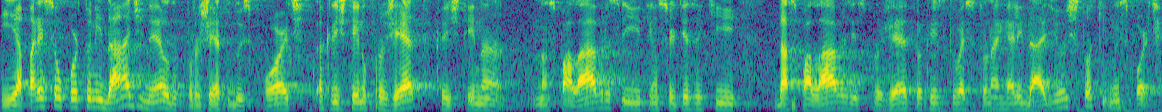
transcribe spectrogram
E apareceu a oportunidade né, do projeto do esporte. Acreditei no projeto, acreditei na, nas palavras e tenho certeza que das palavras desse projeto eu acredito que vai se tornar realidade. E hoje estou aqui no esporte.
